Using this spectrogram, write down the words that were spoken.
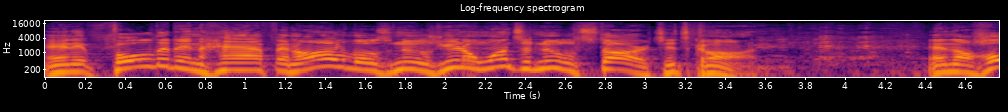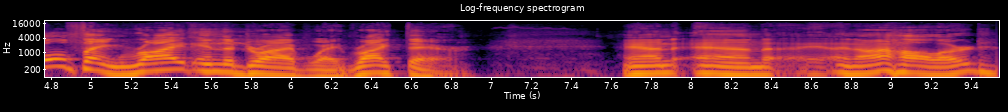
and it folded in half, and all of those noodles, you know, once a noodle starts, it's gone. And the whole thing right in the driveway, right there. And and and I hollered,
